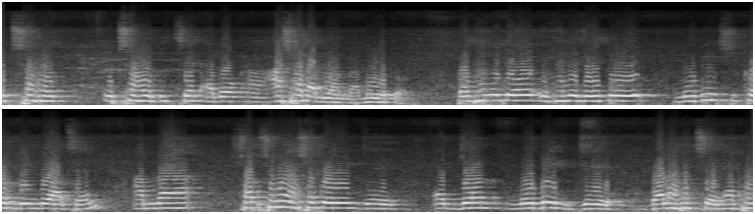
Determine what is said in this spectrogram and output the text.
উৎসাহ উৎসাহ দিচ্ছেন এবং আশাবাদী আমরা মূলত। প্রধানত এখানে যেহেতু নবীন শিক্ষক বৃন্দ আছেন, আমরা সবসময় আশা করি যে একজন নবীন যে বলা হচ্ছে এখন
